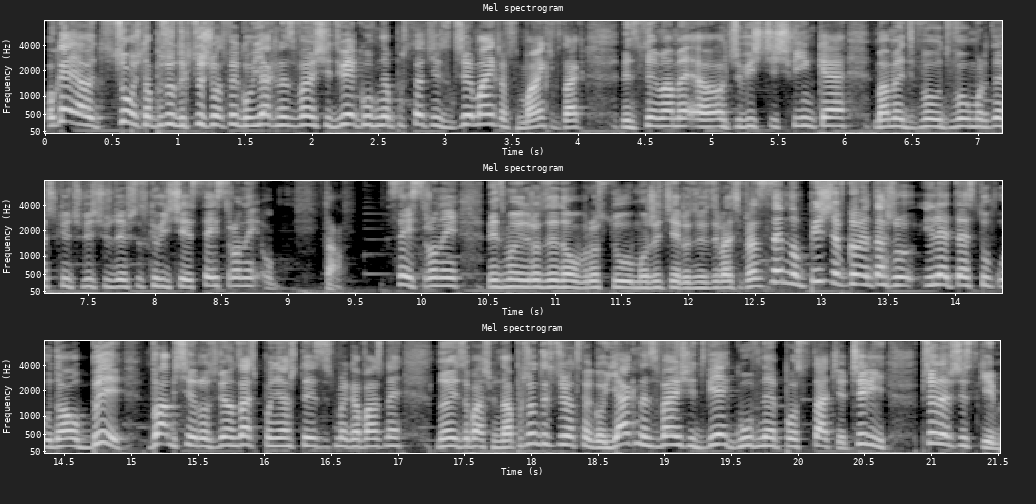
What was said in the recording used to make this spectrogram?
Okej, ale coś, na początek coś łatwego, jak nazywają się dwie główne postacie w grze Minecraft, Minecraft, tak? Więc tutaj mamy e, oczywiście świnkę, mamy dwu, dwu mordeczki, oczywiście tutaj wszystko widzicie z tej strony, o, ta, z tej strony, więc moi drodzy, no po prostu możecie rozwiązywać wraz ze mną. Piszcie w komentarzu, ile testów udałoby wam się rozwiązać, ponieważ to jest też mega ważne. No i zobaczmy, na początek coś łatwego, jak nazywają się dwie główne postacie, czyli przede wszystkim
